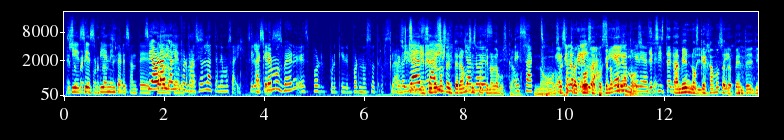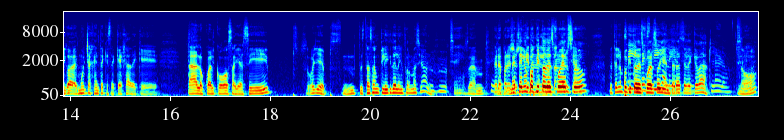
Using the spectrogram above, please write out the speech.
Es sí, sí es bien interesante. Sí, ahora ya la información la tenemos ahí. Si la queremos ver es por porque por nosotros. Claro. Pero ya si, no nos enteramos es porque no la buscamos. Exacto. No, o sea, es, otra cosa, porque no queremos. Ya existe También nos quejamos de repente, digo, hay mucha gente que se queja de que tal o cual cosa y así, pues, oye, pues, te estás a un clic de la información. sí. O sea, Pero métele un poquito de esfuerzo, métele un poquito de esfuerzo y entérate de qué va. Claro. ¿No?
